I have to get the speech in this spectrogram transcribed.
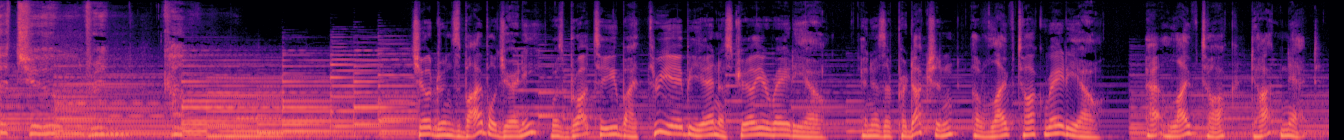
the children come. Children's Bible Journey was brought to you by 3ABN Australia Radio and is a production of Life Talk Radio at lifetalk.net.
